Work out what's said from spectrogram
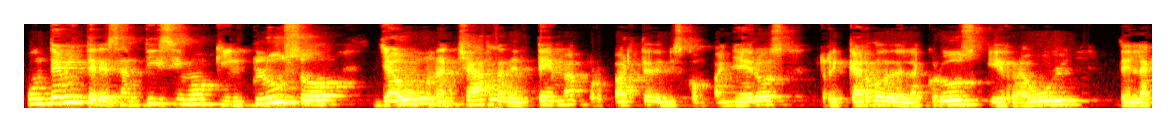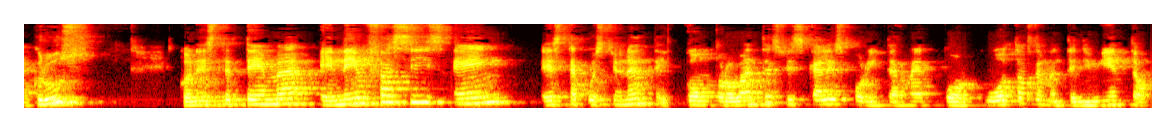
Un tema interesantísimo que incluso ya hubo una charla del tema por parte de mis compañeros Ricardo de la Cruz y Raúl de la Cruz con este tema en énfasis en esta cuestionante, comprobantes fiscales por Internet por cuotas de mantenimiento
